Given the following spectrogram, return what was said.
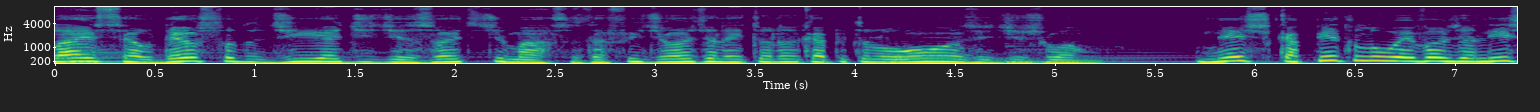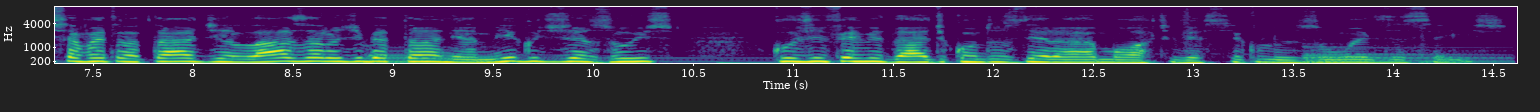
Olá, esse é o Deus Todo Dia de 18 de março. Da fim de hoje, a leitura do capítulo 11 de João. Neste capítulo, o evangelista vai tratar de Lázaro de Betânia, amigo de Jesus, cuja enfermidade conduzirá à morte. Versículos 1 a 16.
